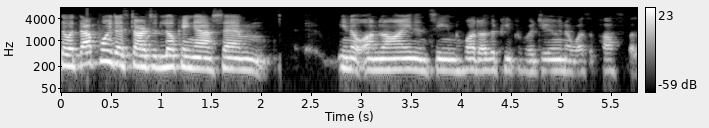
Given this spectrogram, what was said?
So at that point, I started looking at, um, you know, online and seeing what other people were doing or was it possible.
